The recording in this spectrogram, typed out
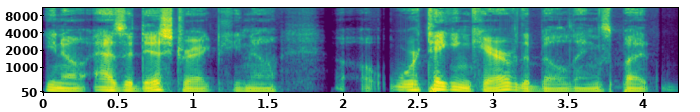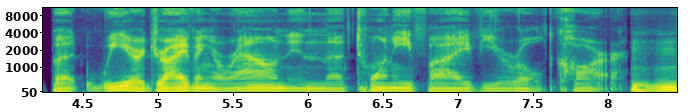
you know as a district you know we're taking care of the buildings but but we are driving around in the 25 year old car hmm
